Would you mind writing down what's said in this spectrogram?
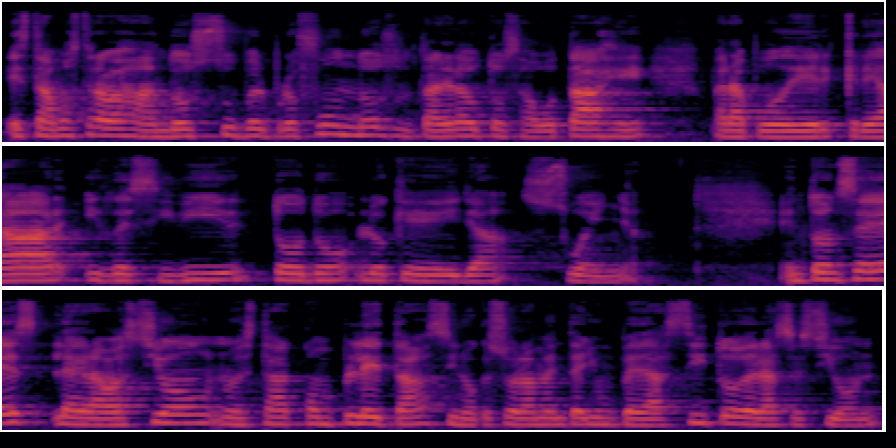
Estamos trabajando súper profundo, soltar el autosabotaje para poder crear y recibir todo lo que ella sueña. Entonces, la grabación no está completa, sino que solamente hay un pedacito de la sesión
